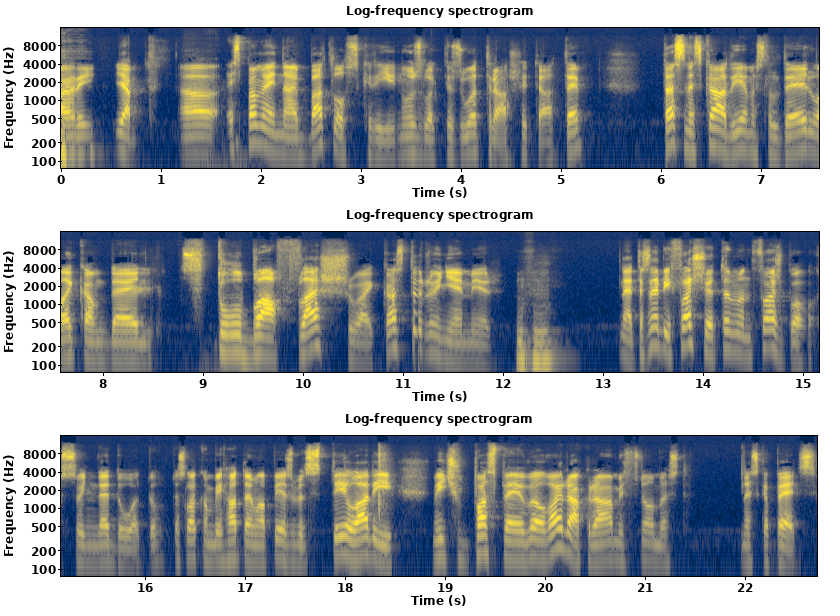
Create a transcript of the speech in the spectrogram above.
Arī, jā. Uh, es pamēģināju battle screen uzlikt uz otrā šitā te. Tas neskāda iemesla dēļ, laikam dēļ stulbā flash vai kas tur viņiem ir. Mm -hmm. Nē, tas nebija flash, jo tam man flashbox viņi nedotu. Tas, laikam, bija HTML5, bet stila arī viņš paspēja vēl vairāk rāmis nomest. Neskapēc.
